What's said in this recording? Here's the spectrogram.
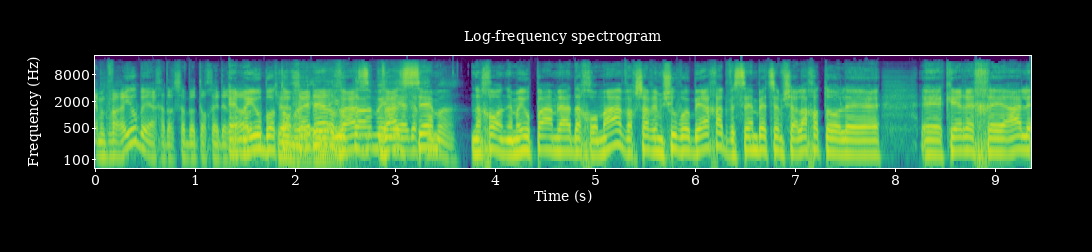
הם כבר היו ביחד עכשיו באותו חדר, הם לא? היו באותו כן, חדר, היו ואז, אה, ואז ליד סם, החומה. נכון, הם היו פעם ליד החומה, ועכשיו הם שוב היו ביחד, וסם בעצם שלח אותו לכרך א',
